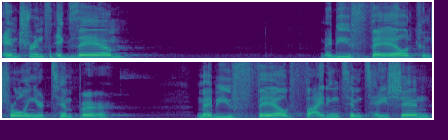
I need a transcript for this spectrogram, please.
entrance exam. Maybe you failed controlling your temper. Maybe you failed fighting temptation,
